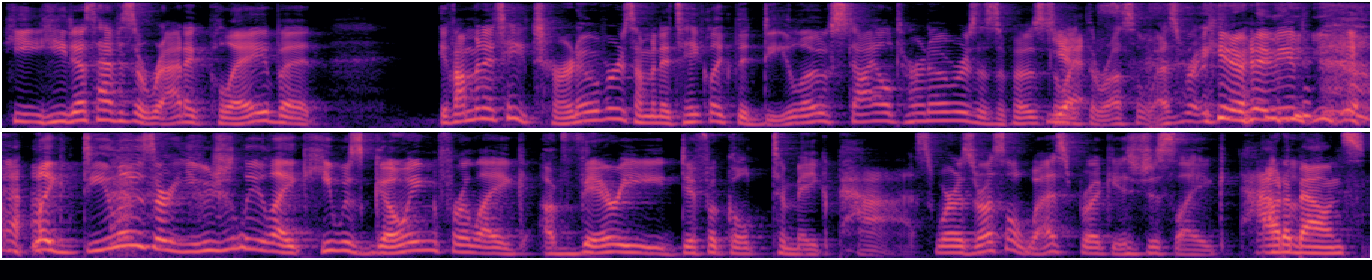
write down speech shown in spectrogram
he he does have his erratic play, but if I'm gonna take turnovers, I'm gonna take like the D'Lo style turnovers as opposed to yes. like the Russell Westbrook. You know what I mean? yeah. Like D'Lo's are usually like he was going for like a very difficult to make pass, whereas Russell Westbrook is just like out of, of bounds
